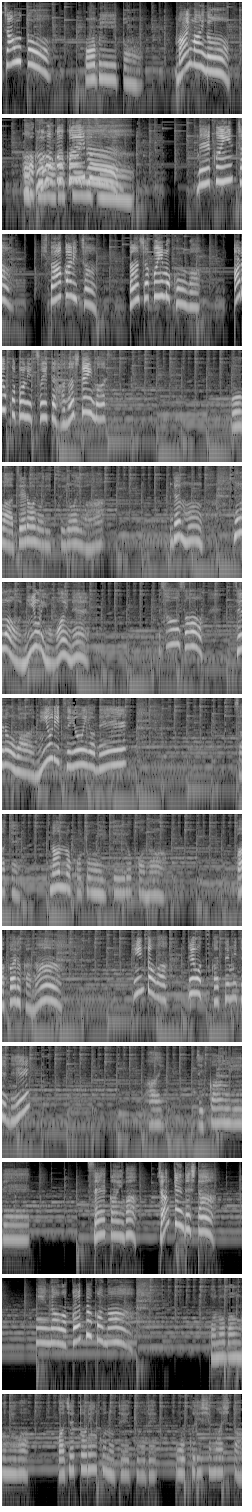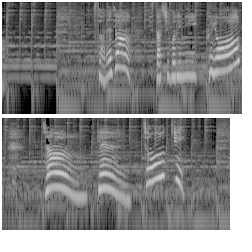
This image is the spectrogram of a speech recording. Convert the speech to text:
チャオと、オビーと、マイマイの、ホクホククイズメイクインちゃん、北あかりちゃん、男爵いもくんは、あることについて話しています。5は0より強いわ。でも、5は2より弱いね。そうそう。0は2より強いよね。さて、何のことを言っているかな？わかるかな？使ってみてね。はい。時間切れ。正解は、じゃんけんでした。みんなわかったかな？この番組は、ガジェットリンクの提供でお送りしました。それじゃあ、久しぶりに行くよじゃんけん、チョキ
